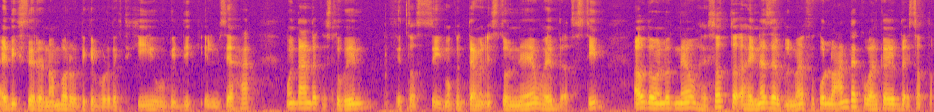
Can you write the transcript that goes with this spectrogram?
هيديك serial number ويديك ال product key وبيديك المساحة وانت عندك أسلوبين في التسطيب. ممكن تعمل install now وهيبدأ تسطيب أو download now هيسطب هينزل الملف كله عندك وبعد كده يبدأ يسطب.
